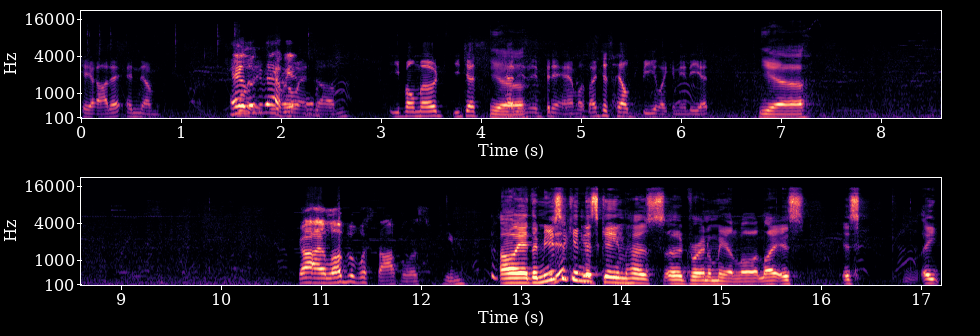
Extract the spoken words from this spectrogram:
Chaotic and um. Hey, look at that. We and um, Evo mode, you just Yeah. had infinite ammo. So I just held B like an idiot. Yeah. God, I love the Westopolis team. Oh yeah, the music in this good game theme. has uh, grown on me a lot. Like it's it's like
